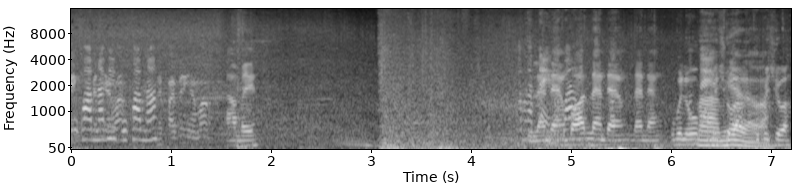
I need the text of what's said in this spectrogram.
กูความนะพี่กูความนะ ไปเป็นไงบ้างตามไป แลนแดงบอสแลนแดงแลนแดงกูไม่รู้กูมาไม่ชัวเหี้ยร์เหรอกูไม่ชัวร์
